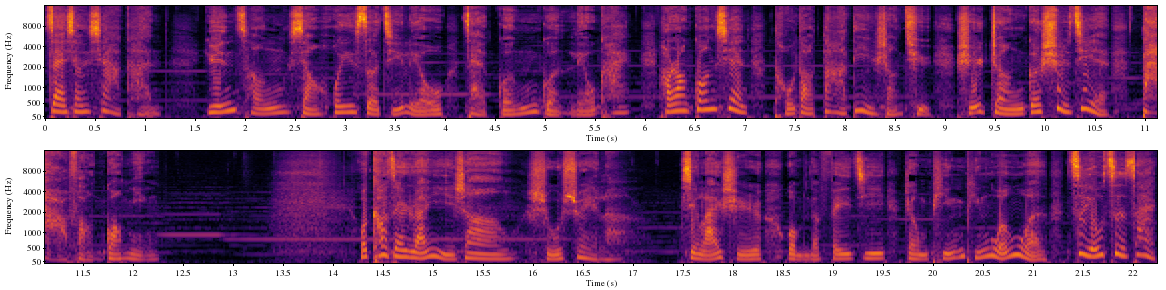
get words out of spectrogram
再向下看。云层像灰色急流在滚滚流开，好让光线投到大地上去，使整个世界大放光明。我靠在软椅上熟睡了。醒来时，我们的飞机正平平稳稳、自由自在，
